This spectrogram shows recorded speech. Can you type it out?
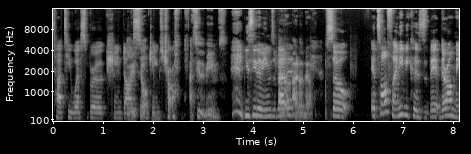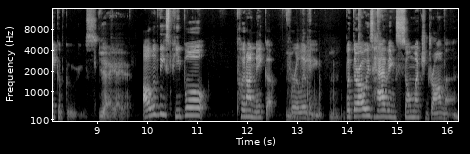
Tati Westbrook, Shane Dawson, so- James Charles. I see the memes. you see the memes about don't, it? I don't know. So it's all funny because they they're all makeup gurus. Yeah, yeah, yeah. All of these people put on makeup for a Mm. living, Mm. but they're always having so much drama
